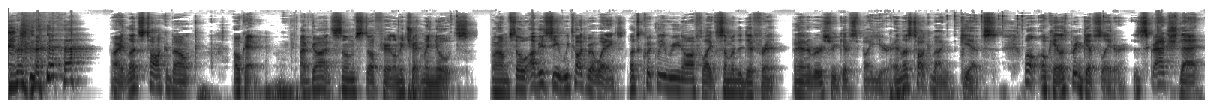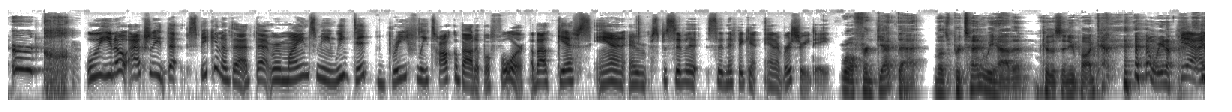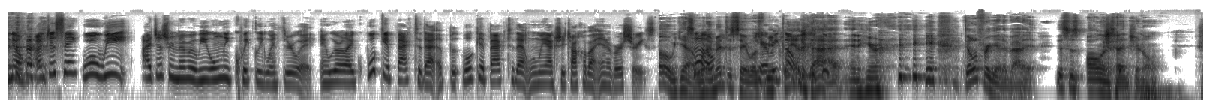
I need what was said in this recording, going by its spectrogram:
All right, let's talk about. Okay, I've got some stuff here. Let me check my notes. Um, so obviously we talked about weddings. Let's quickly read off like some of the different anniversary gifts by year, and let's talk about gifts. Well, okay, let's bring gifts later. Scratch that. Well, you know, actually, that speaking of that, that reminds me, we did briefly talk about it before about gifts and a specific significant anniversary date. Well, forget that. Let's pretend we haven't because it's a new podcast. we know. Yeah, I know. I'm just saying. Well, we. I just remember we only quickly went through it, and we were like, "We'll get back to that. But we'll get back to that when we actually talk about anniversaries." Oh yeah, So, what I meant to say was we, we planned that, and here, don't forget about it. This is all intentional.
